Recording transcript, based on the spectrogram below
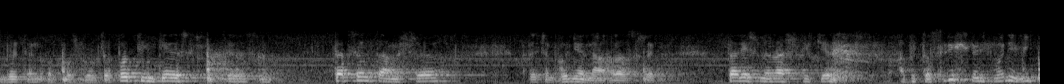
byl ten odposlouchač. Pod tím tělesem. Tak jsem tam šel, teď jsem hodně nahlas řekl, tady jsme našli tě, aby to slyšeli oni víc.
